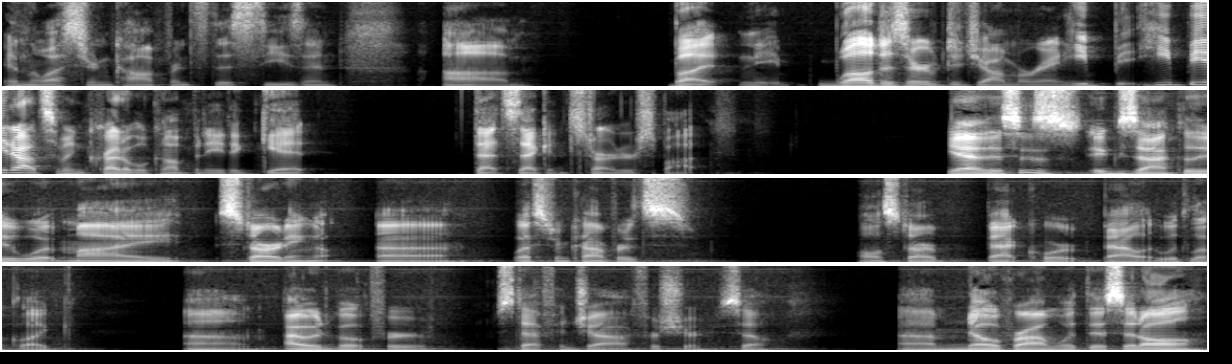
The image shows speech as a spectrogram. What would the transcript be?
in the Western Conference this season. Um, but well deserved to Ja Morant. He he beat out some incredible company to get that second starter spot. Yeah, this is exactly what my starting uh, Western Conference All Star backcourt ballot would look like. Um, I would vote for Steph and Ja for sure. So um, no problem with this at all.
